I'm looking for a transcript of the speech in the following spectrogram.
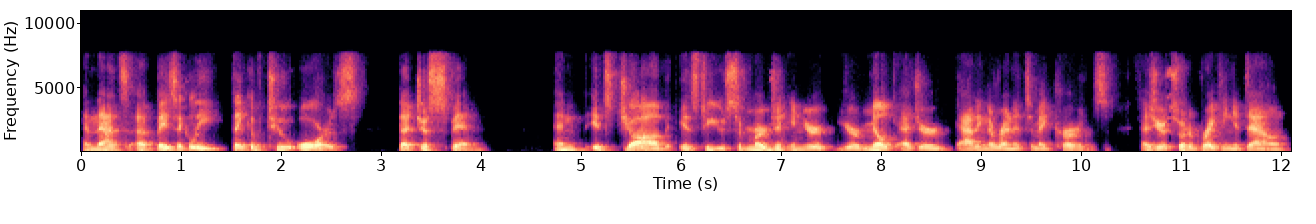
and that's uh, basically think of two oars that just spin. And its job is to you submerge it in your your milk as you're adding the rennet to make curds as you're sort of breaking it down.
